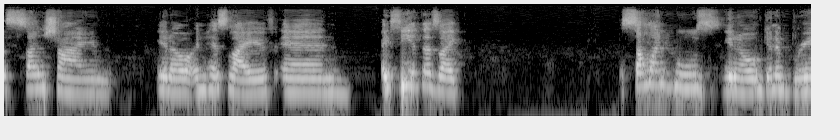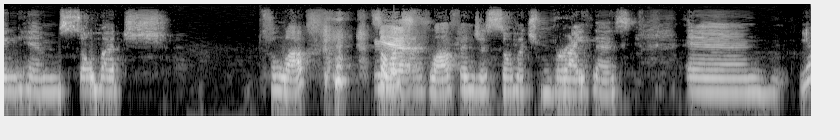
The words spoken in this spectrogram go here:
sunshine, you know, in his life, and I see it as like someone who's you know gonna bring him so much fluff, so Yeah. much fluff, and just so much brightness. And yeah,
